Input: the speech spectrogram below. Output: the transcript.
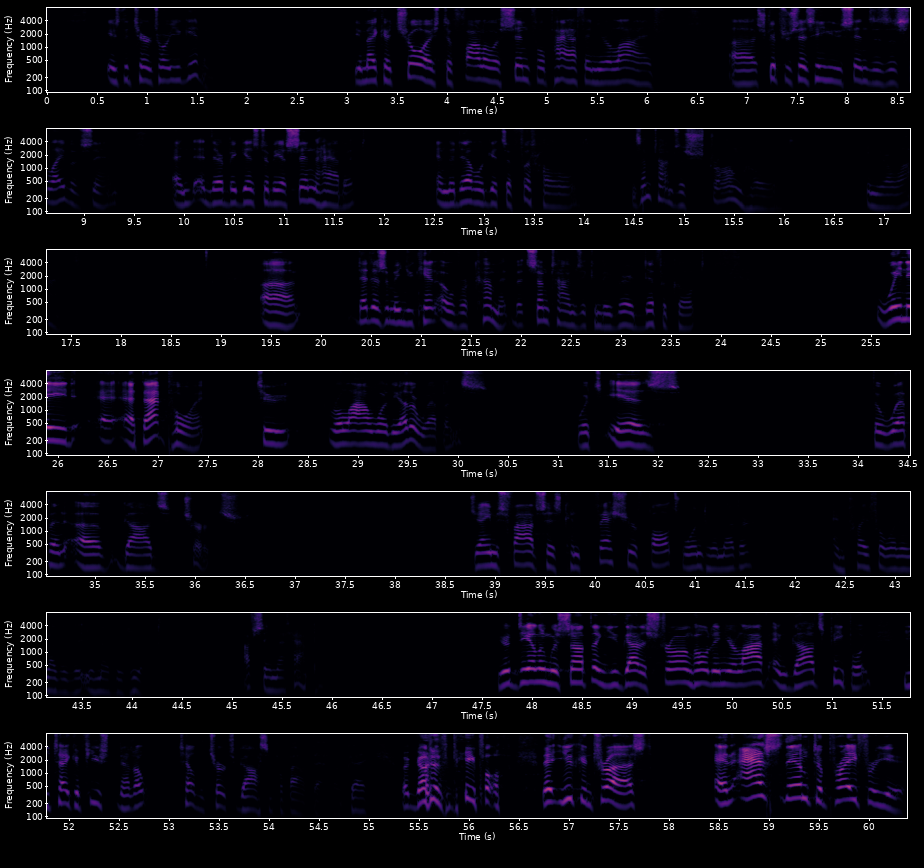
is the territory you give him. You make a choice to follow a sinful path in your life. Uh, scripture says, He who sins is a slave of sin. And, and there begins to be a sin habit, and the devil gets a foothold, and sometimes a stronghold in your life. Uh, that doesn't mean you can't overcome it, but sometimes it can be very difficult. We need, at that point, to rely on one of the other weapons, which is the weapon of God's church. James 5 says, Confess your faults one to another and pray for one another that you may be healed. I've seen that happen. You're dealing with something, you've got a stronghold in your life, and God's people, you take a few, now don't tell the church gossip about that, okay? But go to the people that you can trust and ask them to pray for you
